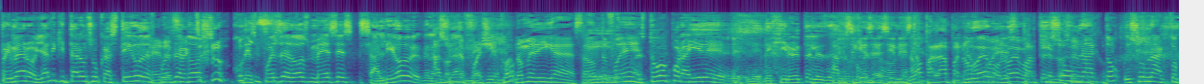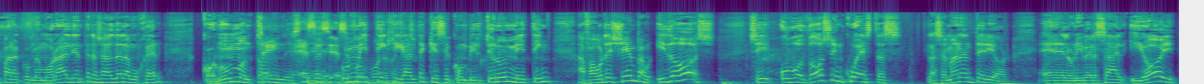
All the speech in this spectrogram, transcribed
Primero, ya le quitaron su castigo después de dos, no después de dos meses salió de, de la ¿A Ciudad dónde de fue México. Sheinbaum? No me digas, ¿a dónde Sí, fue? Estuvo por ahí de, de, de gira, ahorita les Ah, les pues, decir dónde, ¿no? Iztapalapa, ¿no? Luego, luego, de hizo un de acto, hizo un acto para conmemorar el Día Internacional de la Mujer con un montón, Sí, este, ese un meeting gigante que se convirtió en un meeting a favor de Sheinbaum. Y dos, sí, hubo dos encuestas la semana anterior en el Universal y hoy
